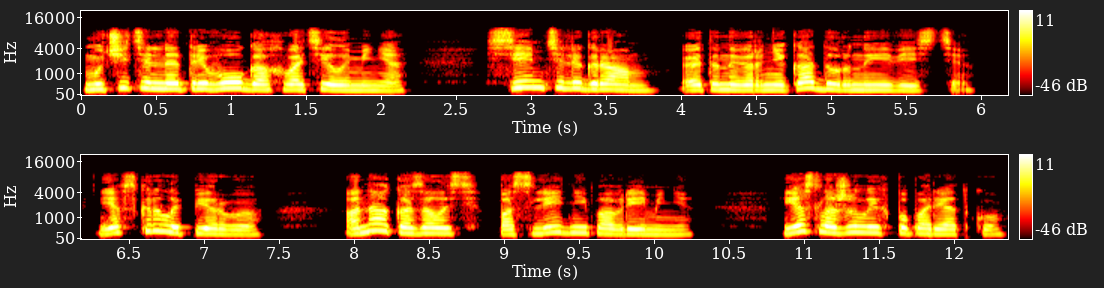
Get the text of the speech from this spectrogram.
мучительная тревога охватила меня. Семь телеграмм — это наверняка дурные вести. Я вскрыла первую. Она оказалась последней по времени. Я сложила их по порядку.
